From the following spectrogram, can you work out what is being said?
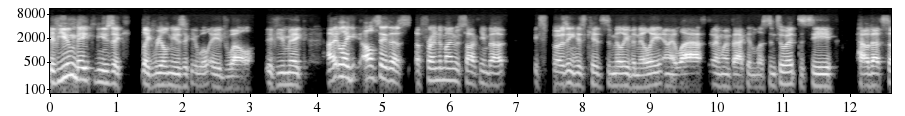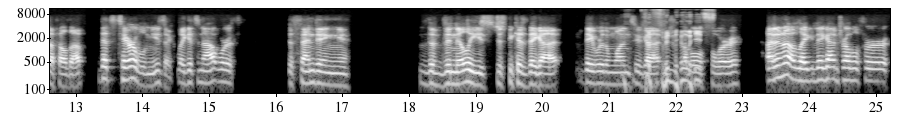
If you make music like real music, it will age well. If you make, I like, I'll say this: a friend of mine was talking about exposing his kids to Milli Vanilli, and I laughed and I went back and listened to it to see how that stuff held up. That's terrible music. Like, it's not worth defending the Vanillis just because they got they were the ones who got in trouble for I don't know, like they got in trouble for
